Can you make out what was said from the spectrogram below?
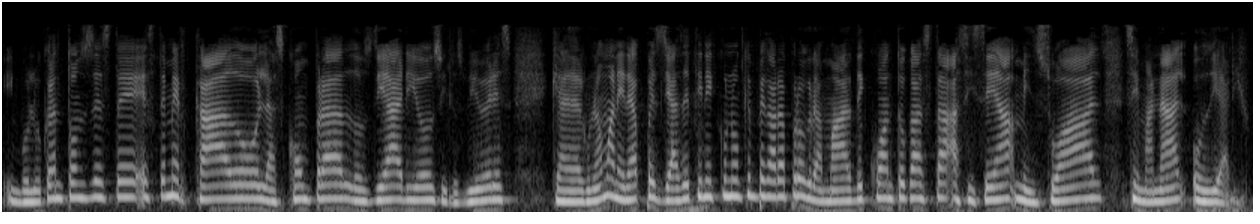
involucra entonces este, este mercado, las compras, los diarios y los víveres, que de alguna manera pues ya se tiene que uno que empezar a programar de cuánto gasta, así sea mensual, semanal o diario.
